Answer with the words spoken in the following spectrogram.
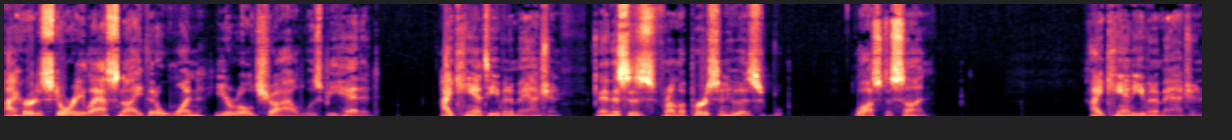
I heard a story last night that a one year old child was beheaded. I can't even imagine. And this is from a person who has lost a son. I can't even imagine.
